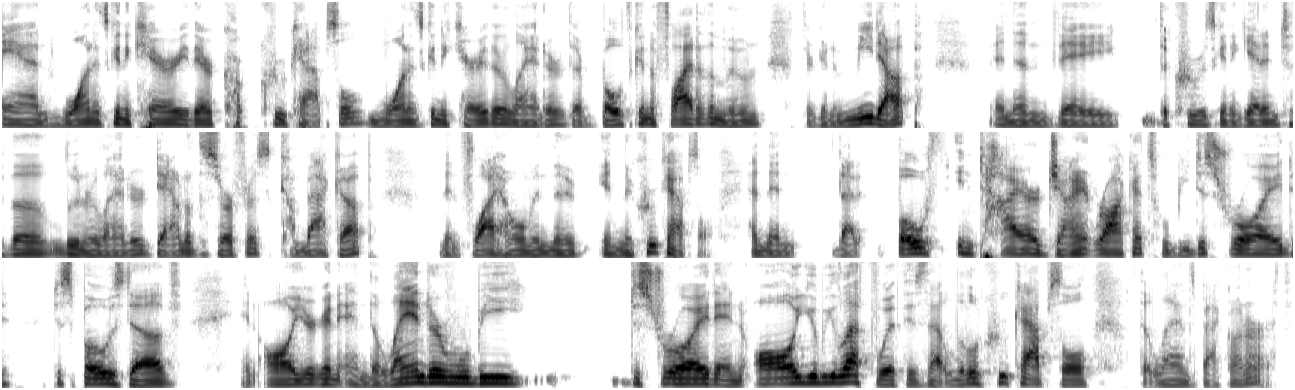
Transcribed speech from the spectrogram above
and one is going to carry their crew capsule one is going to carry their lander they're both going to fly to the moon they're going to meet up and then they the crew is going to get into the lunar lander down to the surface come back up then fly home in the in the crew capsule. And then that both entire giant rockets will be destroyed disposed of and all you're going to and the lander will be destroyed and all you'll be left with is that little crew capsule that lands back on earth.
